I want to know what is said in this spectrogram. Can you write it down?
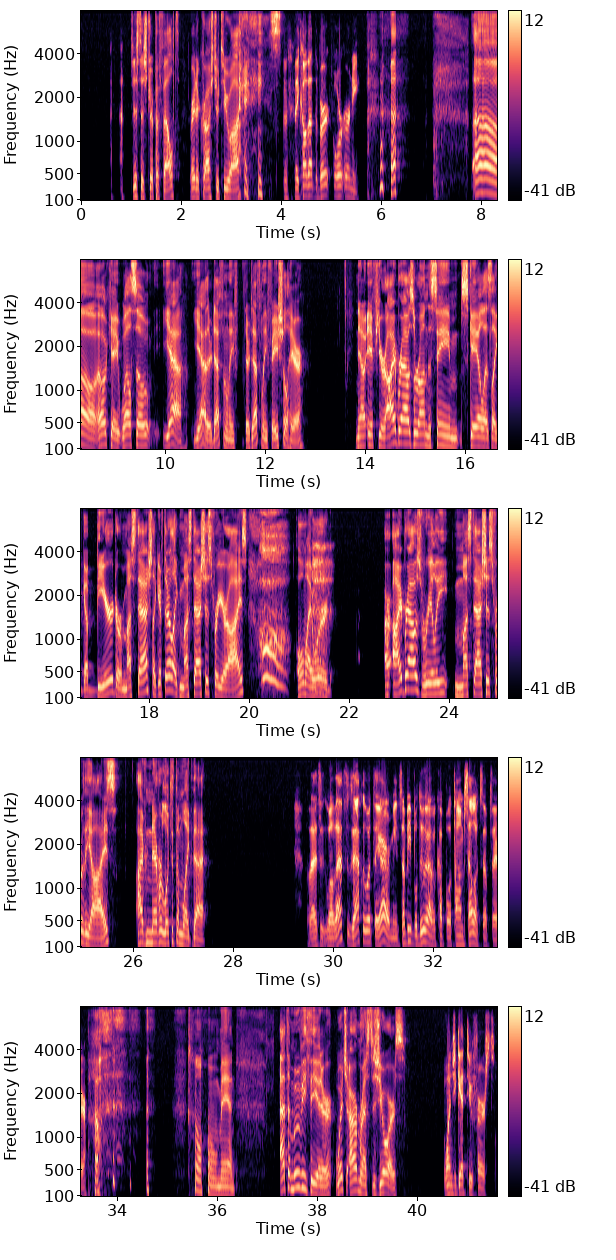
just a strip of felt right across your two eyes. They call that the Bert or Ernie. oh, okay. Well, so yeah, yeah, they're definitely they're definitely facial hair. Now, if your eyebrows are on the same scale as like a beard or mustache, like if they're like mustaches for your eyes, oh my word. Are eyebrows really mustaches for the eyes? I've never looked at them like that. Well, that's well, that's exactly what they are. I mean, some people do have a couple of Tom Sellecks up there. Oh man. At the movie theater, which armrest is yours? The ones you get to first.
